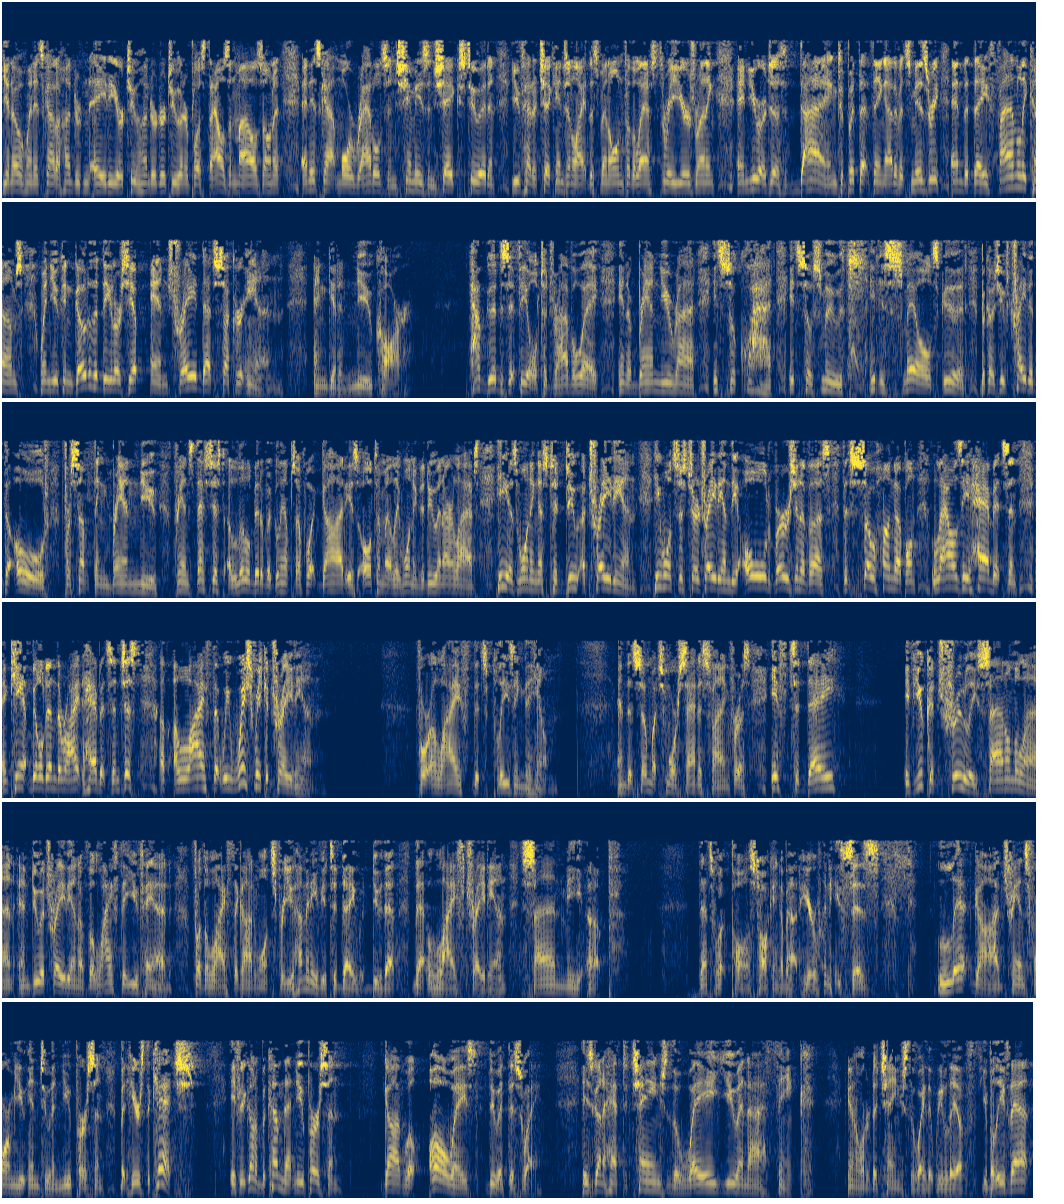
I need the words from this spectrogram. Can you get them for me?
You know, when it's got 180 or 200 or 200 plus thousand miles on it, and it's got more rattles and shimmies and shakes to it, and you've had a check engine light that's been on for the last three years running, and you are just dying to put that thing out of its misery, and the day finally comes when you can go to the dealership and trade that sucker in and get a new car. How good does it feel to drive away in a brand new ride? It's so quiet. It's so smooth. It just smells good because you've traded the old for something brand new. Friends, that's just a little bit of a glimpse of what God is ultimately wanting to do in our lives. He is wanting us to do a trade in. He wants us to trade in the old version of us that's so hung up on lousy habits and, and can't build in the right habits and just a, a life that we wish we could trade in for a life that's pleasing to Him and that's so much more satisfying for us. If today, if you could truly sign on the line and do a trade in of the life that you've had for the life that God wants for you, how many of you today would do that, that life trade in? Sign me up. That's what Paul's talking about here when he says, let God transform you into a new person. But here's the catch if you're going to become that new person, God will always do it this way. He's going to have to change the way you and I think in order to change the way that we live. You believe that?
